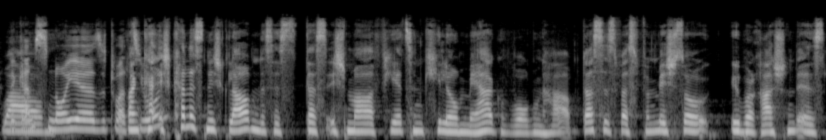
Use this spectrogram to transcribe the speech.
Wow. eine ganz neue Situation. kann, ich kann es nicht glauben, dass, es, dass ich mal 14 Kilo mehr gewogen habe. Das ist, was für mich so überraschend ist.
